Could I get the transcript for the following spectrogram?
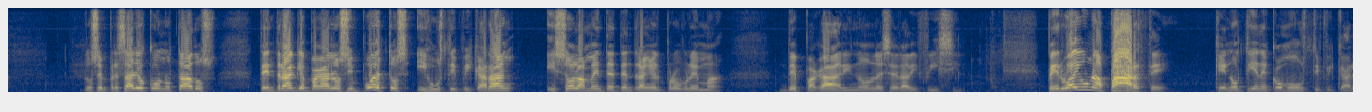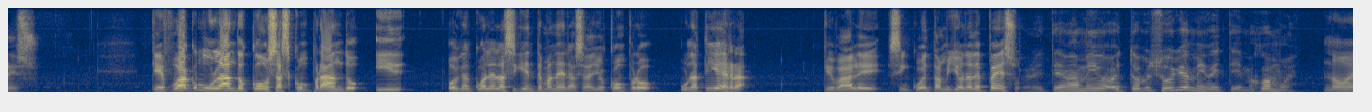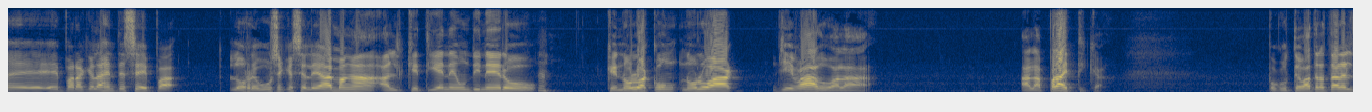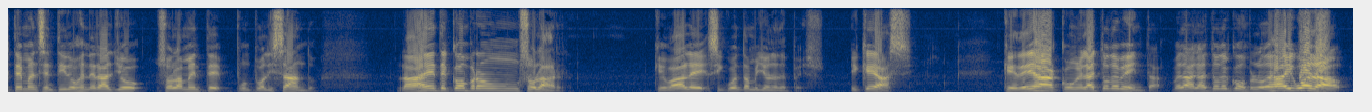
Los empresarios connotados tendrán que pagar los impuestos y justificarán y solamente tendrán el problema de pagar y no les será difícil. Pero hay una parte que no tiene cómo justificar eso. Que fue acumulando cosas, comprando y oigan cuál es la siguiente manera. O sea, yo compro una tierra que vale 50 millones de pesos. Pero el tema mío, esto suyo es mi tema. ¿Cómo es? No, es, para que la gente sepa los rebuses que se le arman al que tiene un dinero que no lo ha, no lo ha llevado a la, a la práctica. Porque usted va a tratar el tema en sentido general, yo solamente puntualizando. La gente compra un solar que vale 50 millones de pesos. ¿Y qué hace? Que deja con el acto de venta, ¿verdad? El acto de compra lo deja ahí guardado.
